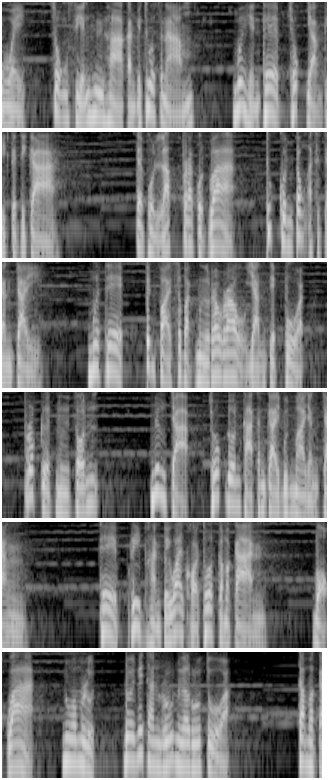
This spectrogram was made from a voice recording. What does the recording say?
มวยส่งเสียงฮือฮากันไปทั่วสนาม เมื่อเห็นเทพชกอย่างผิดกติกา แต่ผลลัพธ์ปรากฏว่าทุกคนต้องอัศจรรย์ใจ เมื่อเทพเป็นฝ่ายสะบัดมือเร่าๆอย่างเจ็บปวด เพราะเกิดมือซ้น เนื่องจากชคโดนขากันไกรบุญมาอย่างจัง เทพรีบหันไปไหว้ขอโทษกรรมการ บอกว่านวมหลุดโดยไม่ทันรู้เนื้อรู้ตัว กรรมก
